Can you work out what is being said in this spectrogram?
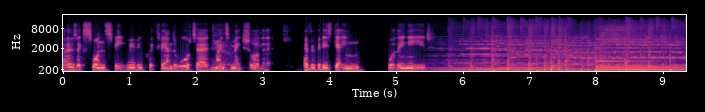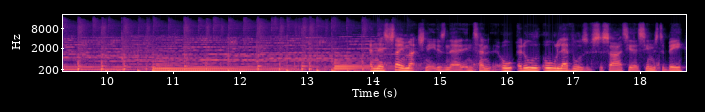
I was like swan's feet moving quickly underwater, trying yeah. to make sure that everybody's getting what they need. And there's so much need, isn't there? In terms all, at all all levels of society, there seems to be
